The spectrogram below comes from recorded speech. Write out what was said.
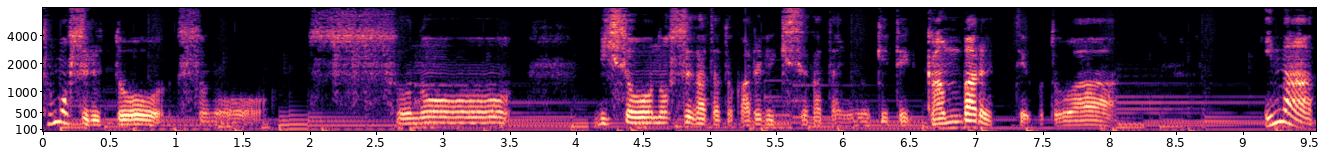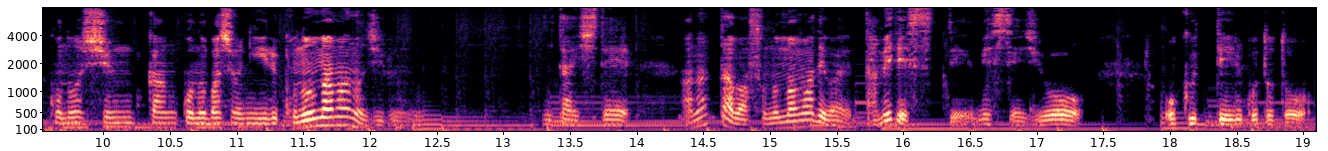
ともすると、その、その理想の姿とかあるべき姿に向けて頑張るっていうことは、今この瞬間この場所にいるこのままの自分に対して、あなたはそのままではダメですっていうメッセージを送っていることと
